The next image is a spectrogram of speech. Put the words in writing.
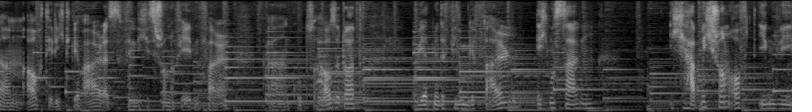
ähm, auch die richtige Wahl. Also finde ich, ist schon auf jeden Fall äh, gut zu Hause dort. Wie hat mir der Film gefallen? Ich muss sagen, ich habe mich schon oft irgendwie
